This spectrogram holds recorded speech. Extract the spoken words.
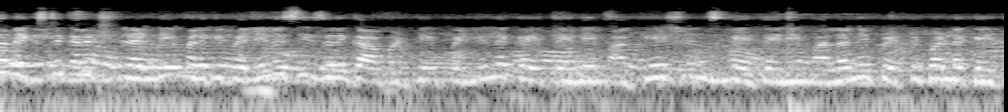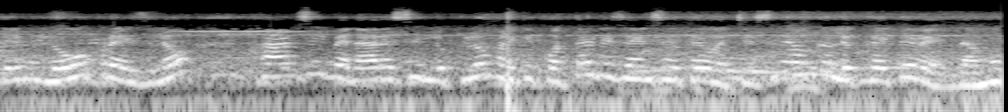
సో నెక్స్ట్ కలెక్షన్ అండి. మనకి పెళ్ళిళ్ళ సీజన్ కాబట్టి పెళ్ళిళ్ళకైతేనేం అకేషన్స్కి అయితేనేం అలానే పెట్టుబడులకైతే లో ప్రైస్లో ఫ్యాన్సీ బెనారసీ లుక్లో మనకి కొత్త డిజైన్స్ అయితే వచ్చేసి ఒక లుక్ అయితే వేద్దాము.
